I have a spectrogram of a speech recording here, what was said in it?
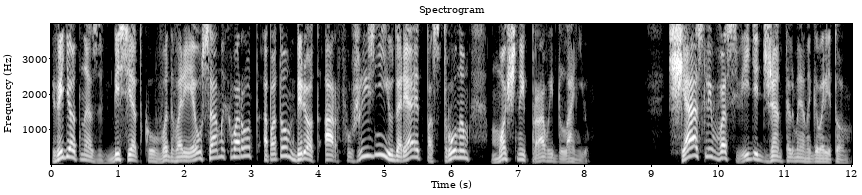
ведет нас в беседку во дворе у самых ворот, а потом берет арфу жизни и ударяет по струнам мощной правой дланью. «Счастлив вас видеть, джентльмены», — говорит он.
